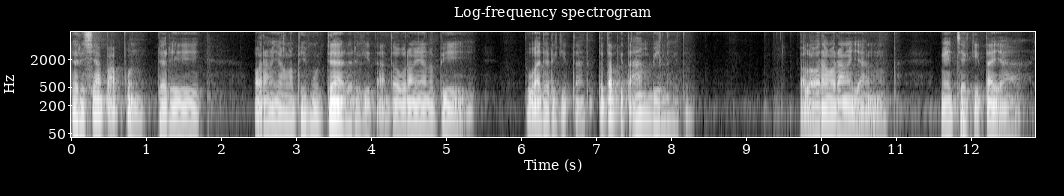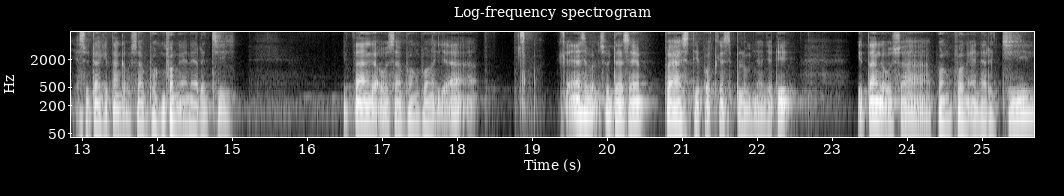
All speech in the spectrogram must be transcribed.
Dari siapa pun dari orang yang lebih muda dari kita atau orang yang lebih tua dari kita tetap kita ambil gitu. Kalau orang-orang yang ngejek kita ya ya sudah kita nggak usah buang-buang energi. Kita nggak usah buang-buang ya kayaknya sudah saya bahas di podcast sebelumnya. Jadi kita nggak usah buang-buang energi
